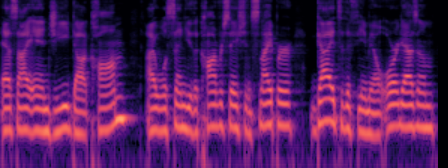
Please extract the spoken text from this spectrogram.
S I N G.com. I will send you the Conversation Sniper, Guide to the Female Orgasm,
